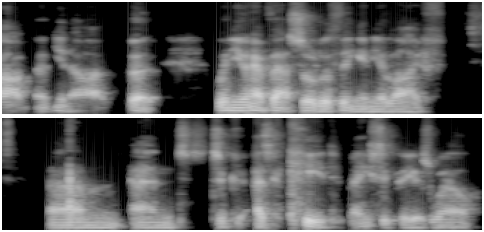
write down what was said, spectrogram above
uh, you know, but when you have that sort of thing in your life, um, and to as a kid basically as well,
